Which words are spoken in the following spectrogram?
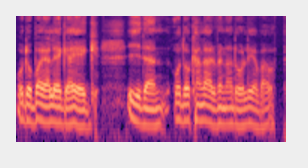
och då börjar lägga ägg i den och då kan larverna då leva upp.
